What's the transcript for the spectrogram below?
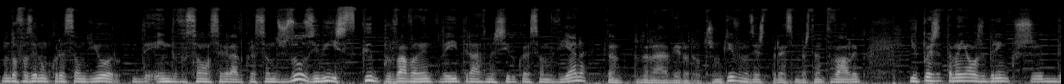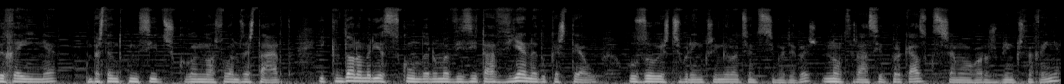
mandou fazer um coração de ouro de, em devoção ao Sagrado Coração de Jesus e diz-se que provavelmente daí terá nascido o coração de Viana, portanto poderá haver outros motivos, mas este parece-me bastante válido. E depois também há os brincos de rainha, bastante conhecidos quando nós falamos desta arte, e que Dona Maria II, numa visita à Viana do Castelo, usou estes brincos em 1852. Não terá sido por acaso, que se chamam agora os brincos da rainha,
